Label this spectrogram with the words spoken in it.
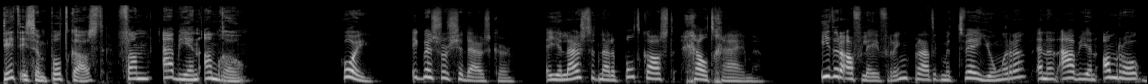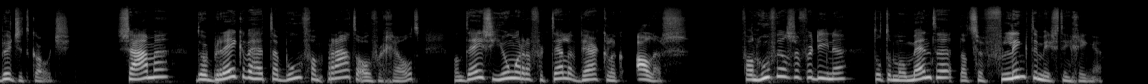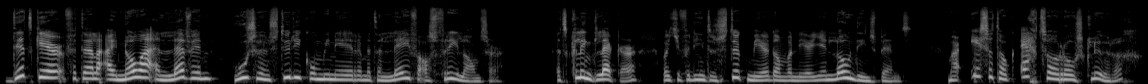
Dit is een podcast van ABN AMRO. Hoi, ik ben Sosja Duisker en je luistert naar de podcast Geldgeheimen. Iedere aflevering praat ik met twee jongeren en een ABN AMRO budgetcoach. Samen doorbreken we het taboe van praten over geld, want deze jongeren vertellen werkelijk alles. Van hoeveel ze verdienen tot de momenten dat ze flink de mist in gingen. Dit keer vertellen Ainoa en Levin hoe ze hun studie combineren met een leven als freelancer. Het klinkt lekker, want je verdient een stuk meer dan wanneer je in loondienst bent. Maar is het ook echt zo rooskleurig?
